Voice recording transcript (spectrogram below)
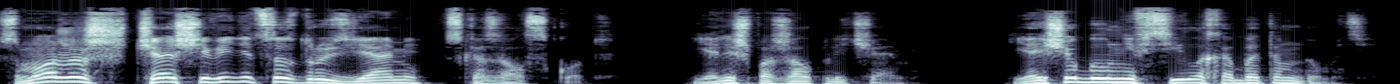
«Сможешь чаще видеться с друзьями», — сказал Скотт. Я лишь пожал плечами. Я еще был не в силах об этом думать.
